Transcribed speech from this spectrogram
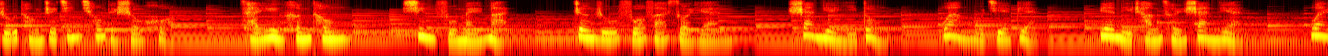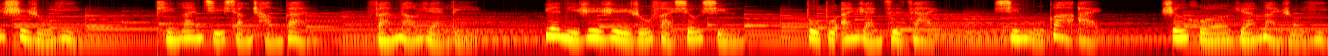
如同这金秋的收获，财运亨通，幸福美满。正如佛法所言，善念一动，万物皆变。愿你常存善念，万事如意，平安吉祥常伴，烦恼远离。愿你日日如法修行，步步安然自在，心无挂碍，生活圆满如意。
